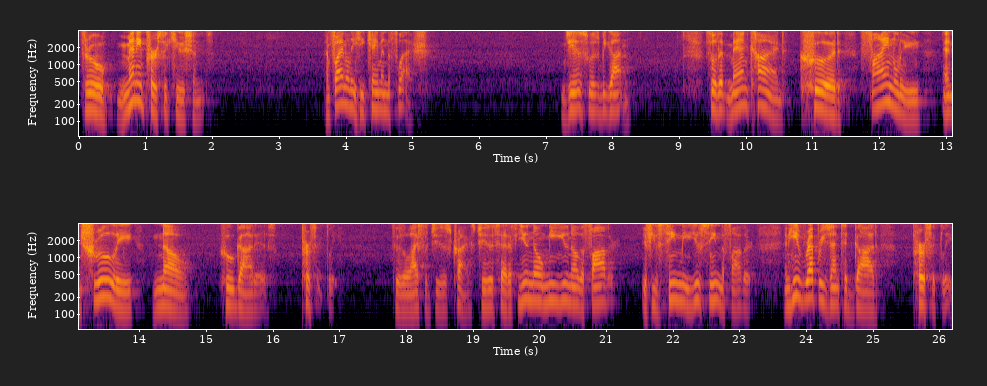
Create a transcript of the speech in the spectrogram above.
through many persecutions. And finally, he came in the flesh. Jesus was begotten so that mankind could finally and truly know who God is perfectly through the life of Jesus Christ. Jesus said, If you know me, you know the Father. If you've seen me, you've seen the Father. And he represented God perfectly.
